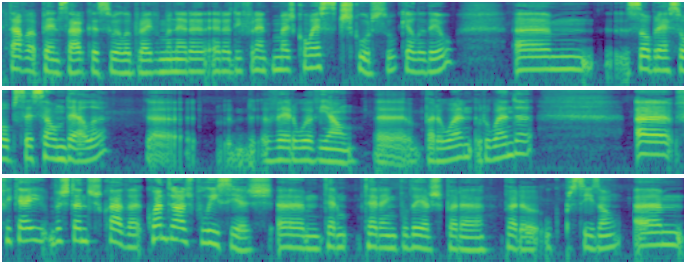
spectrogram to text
Estava a pensar que a Suela Braveman era, era diferente, mas com esse discurso que ela deu um, sobre essa obsessão dela, uh, ver o avião uh, para Ruanda. Uh, fiquei bastante chocada. Quanto às polícias um, ter, terem poderes para, para o que precisam, um,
